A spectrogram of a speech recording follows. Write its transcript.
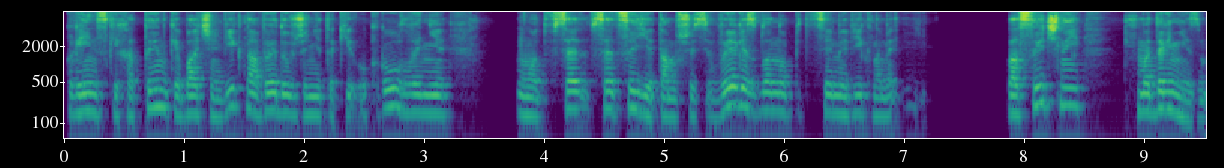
українські хатинки, бачимо вікна видовжені, такі округлені. От, все, все це є. Там щось вирізблено під цими вікнами. Класичний модернізм.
